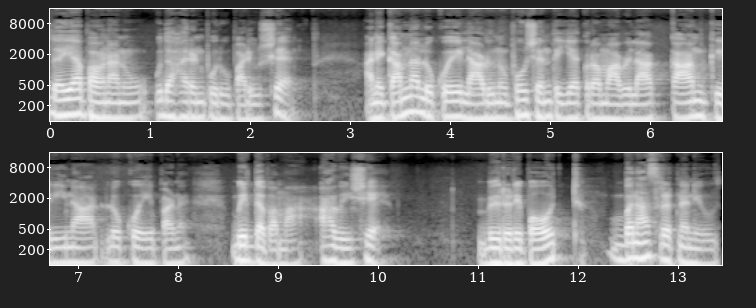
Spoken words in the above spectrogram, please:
દયા ભાવનાનું ઉદાહરણ પૂરું પાડ્યું છે. અને ગામના લોકોએ લાડુનું ભોજન તૈયાર કરવામાં આવેલા કામગીરીના લોકોએ પણ બિરદાવવામાં આવી છે. Bureau report, Banasratna news.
